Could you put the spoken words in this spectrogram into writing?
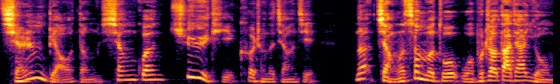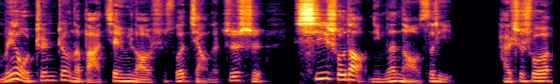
前任表等相关具体课程的讲解。那讲了这么多，我不知道大家有没有真正的把建宇老师所讲的知识吸收到你们的脑子里，还是说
